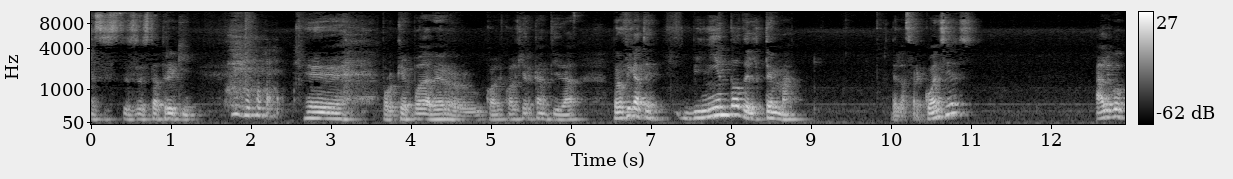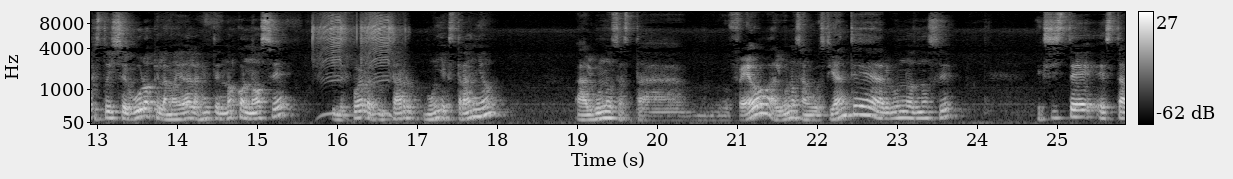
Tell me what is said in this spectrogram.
Es, está tricky. Eh, porque puede haber cualquier cantidad. Pero fíjate, viniendo del tema de las frecuencias, algo que estoy seguro que la mayoría de la gente no conoce y les puede resultar muy extraño, a algunos hasta feo, a algunos angustiante, a algunos no sé, Existe esta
